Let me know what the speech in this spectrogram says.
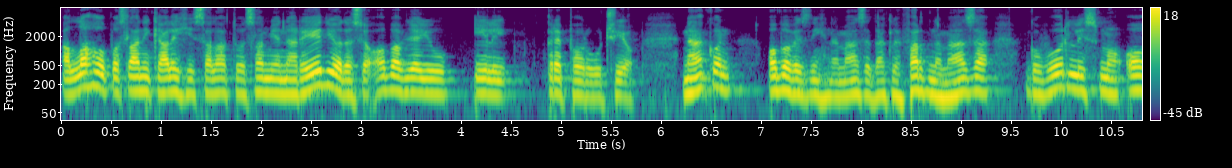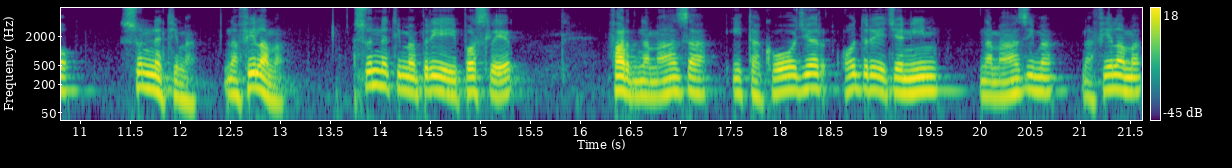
Allahov poslanik alaihi salatu wasalam je naredio da se obavljaju ili preporučio. Nakon obaveznih namaza, dakle fard namaza, govorili smo o sunnetima, na filama. Sunnetima prije i poslije fard namaza i također određenim namazima na filama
